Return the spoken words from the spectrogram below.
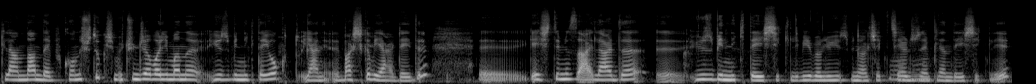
plandan da hep konuştuk. Şimdi üçüncü havalimanı 100 binlikte yoktu. Yani başka bir yerdeydi. Ee, geçtiğimiz aylarda e, 100 binlik değişikliği, 1 bölü 100 bin ölçekli çevre düzeni planı değişikliği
